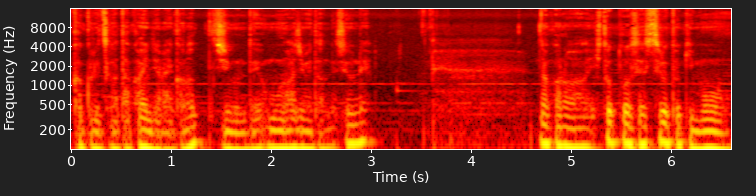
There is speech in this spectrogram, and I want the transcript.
確率が高いんじゃないかなって自分で思い始めたんですよね。だから人と接する時も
